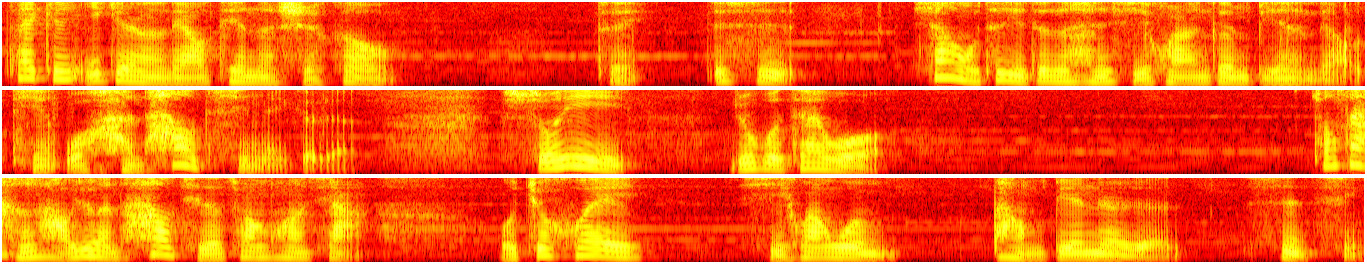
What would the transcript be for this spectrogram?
在跟一个人聊天的时候，对，就是像我自己真的很喜欢跟别人聊天，我很好奇每个人，所以如果在我状态很好又很好奇的状况下，我就会喜欢问旁边的人事情，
